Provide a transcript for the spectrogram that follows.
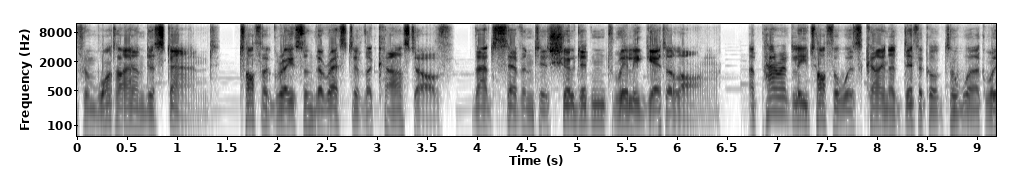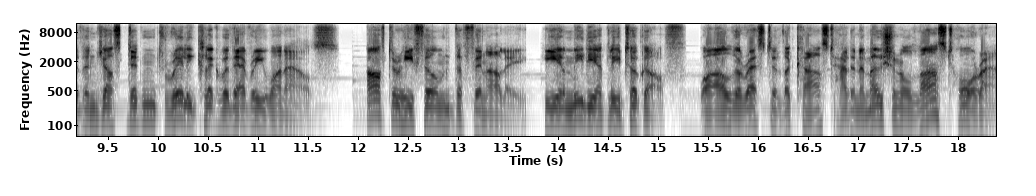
From what I understand, Topher Grace and the rest of the cast of that 70s show didn't really get along. Apparently Topher was kinda difficult to work with and just didn't really click with everyone else. After he filmed the finale, he immediately took off, while the rest of the cast had an emotional last horror.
